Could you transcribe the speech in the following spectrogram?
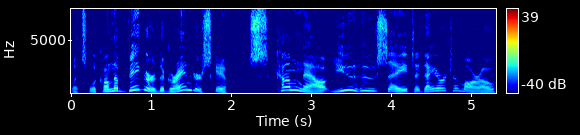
let's look on the bigger, the grander scale. Come now, you who say today or tomorrow,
